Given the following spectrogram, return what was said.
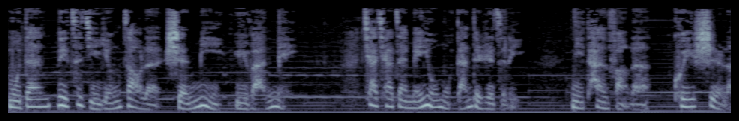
牡丹为自己营造了神秘与完美，恰恰在没有牡丹的日子里，你探访了、窥视了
